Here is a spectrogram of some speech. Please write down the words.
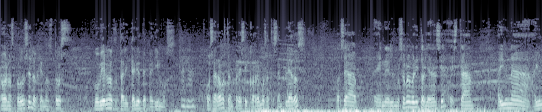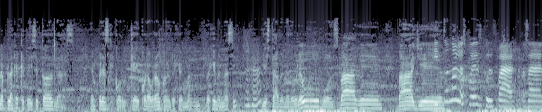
o nos produces lo que nosotros, gobierno totalitario, te pedimos, o cerramos tu empresa y corremos a tus empleados. O sea, en el Museo de Memoria y Tolerancia está, hay una, hay una placa que te dice todas las empresas que, col- que colaboraron con el régimen, régimen nazi y está BMW, Volkswagen, Bayer. Y tú no los puedes culpar, o sea,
